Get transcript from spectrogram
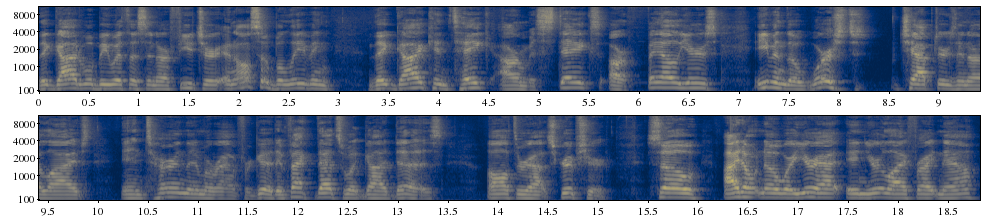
that God will be with us in our future, and also believing that God can take our mistakes, our failures, even the worst chapters in our lives, and turn them around for good. In fact, that's what God does all throughout Scripture. So I don't know where you're at in your life right now.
